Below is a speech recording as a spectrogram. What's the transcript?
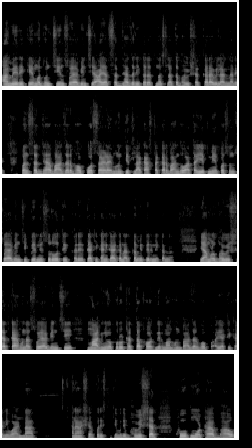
अमेरिकेमधून चीन सोयाबीनची आयात सध्या जरी करत नसला तर भविष्यात करावी लागणार आहे. पण सध्या बाजारभाव कोसळलाय म्हणून तिथला कास्तकार बांधव आता एक मे पासून सोयाबीनची पेरणी सुरू होते. खरे त्या ठिकाणी काय करणार? कमी पेरणी करणार. यामुळे भविष्यात काय होणार? सोयाबीनची मागणी व पुरवठ्यात तफावत निर्माण होऊन बाजारभाव या ठिकाणी वाढणार. आणि अशा परिस्थितीमध्ये भविष्यात खूप मोठा भाव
